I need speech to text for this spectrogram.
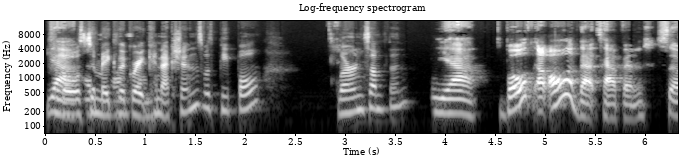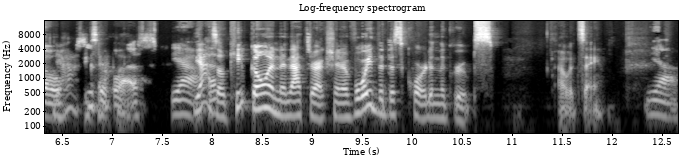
Yeah. Your goal is to make awesome. the great connections with people, learn something. Yeah. Both, all of that's happened. So yeah, super exactly. blessed. Yeah. Yeah. So keep going in that direction. Avoid the discord in the groups, I would say. Yeah.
